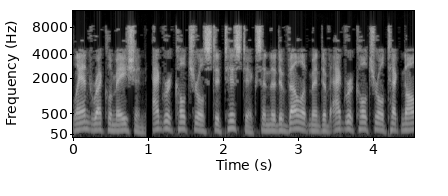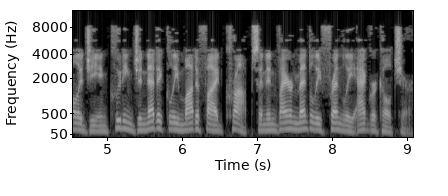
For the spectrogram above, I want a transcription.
land reclamation, agricultural statistics and the development of agricultural technology including genetically modified crops and environmentally friendly agriculture.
